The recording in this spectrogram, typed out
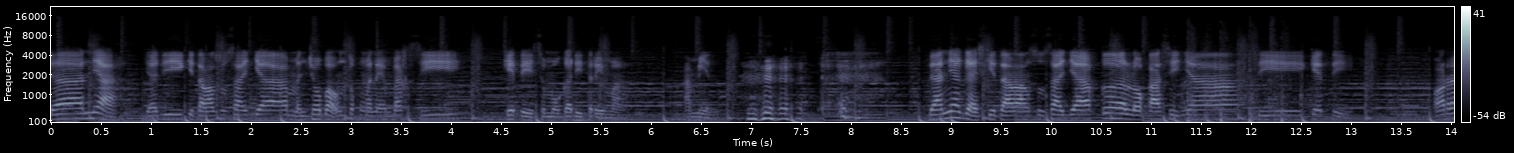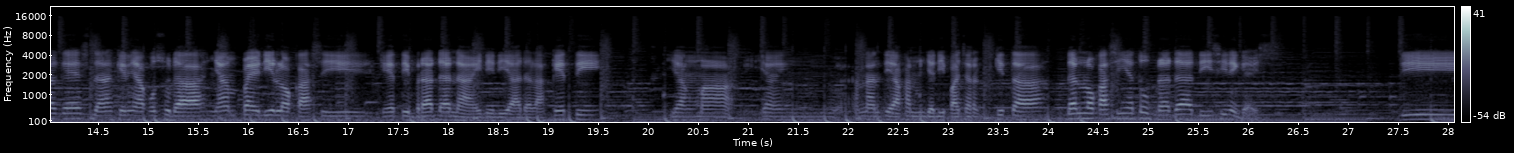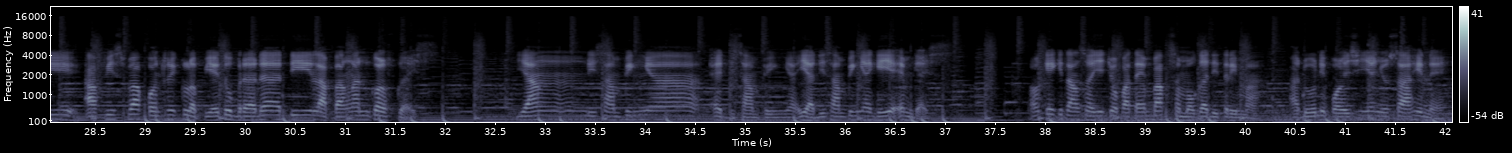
Dan ya, jadi kita langsung saja mencoba untuk menembak si Kitty. Semoga diterima. Amin. Dan ya guys, kita langsung saja ke lokasinya si Kitty. Alright guys, dan akhirnya aku sudah nyampe di lokasi Kitty berada. Nah, ini dia adalah Kitty yang ma yang nanti akan menjadi pacar kita. Dan lokasinya tuh berada di sini guys. Di Avispa Country Club yaitu berada di lapangan golf guys. Yang di sampingnya eh di sampingnya ya di sampingnya GYM guys. Oke kita langsung aja coba tembak semoga diterima. Aduh ini polisinya nyusahin nih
